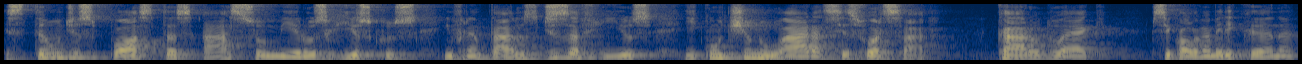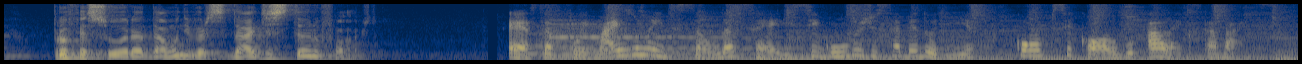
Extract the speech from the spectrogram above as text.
estão dispostas a assumir os riscos, enfrentar os desafios e continuar a se esforçar. Carol Dweck, psicóloga americana, professora da Universidade Stanford. Essa foi mais uma edição da série Segundos de Sabedoria com o psicólogo Alex Tavares.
